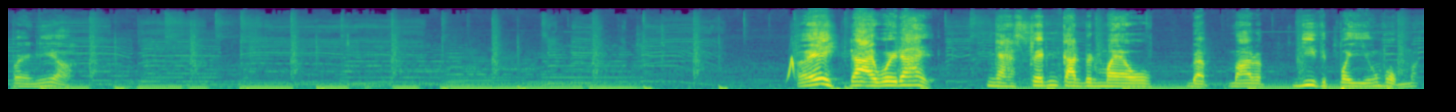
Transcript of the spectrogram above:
ไปอย่างนี้เหรอเฮ้ย ได้เว้ยได้ไงเซนการเป็นแมวแบบมาแบบยี่สิบปีของผมอะ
